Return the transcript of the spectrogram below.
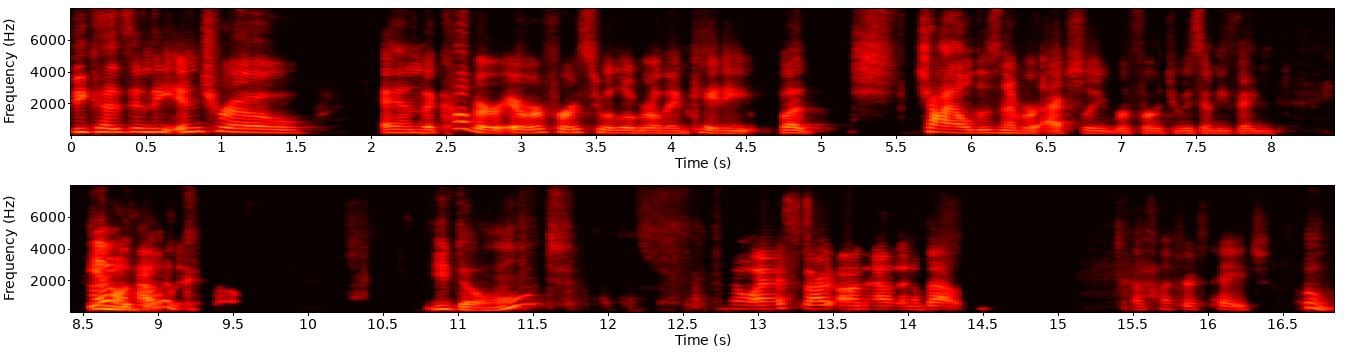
because in the intro and the cover, it refers to a little girl named Katie, but ch- child is never actually referred to as anything in the book. You don't? No, I start on out and about. That's my first page. Oh,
